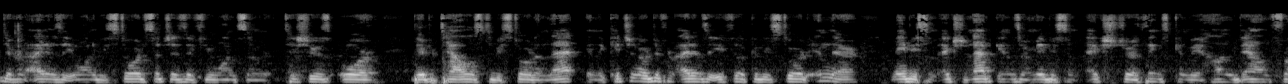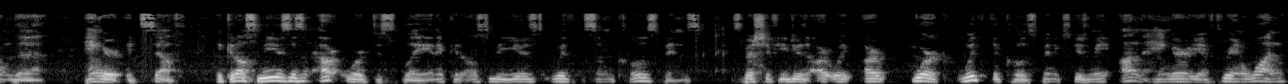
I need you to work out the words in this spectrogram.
different items that you want to be stored, such as if you want some tissues or paper towels to be stored in that in the kitchen, or different items that you feel could be stored in there maybe some extra napkins or maybe some extra things can be hung down from the hanger itself. It could also be used as an artwork display and it could also be used with some clothespins, especially if you do the artwork, artwork with the clothespin, excuse me, on the hanger. You have three in one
